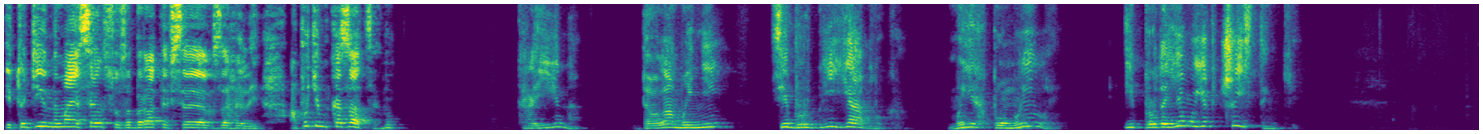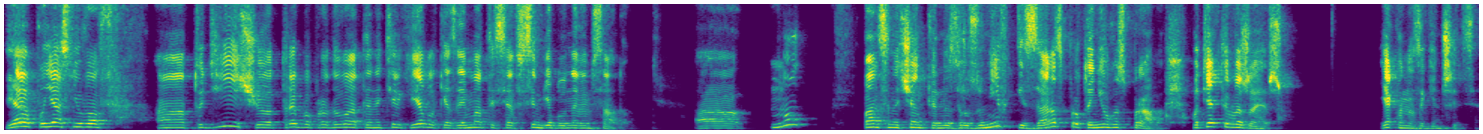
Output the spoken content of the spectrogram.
і тоді немає сенсу забирати все взагалі. А потім казати: ну, країна дала мені ці брудні яблука, ми їх помили і продаємо як чистенькі. Я пояснював а, тоді, що треба продавати не тільки яблуки, а займатися всім яблуневим садом. Ну, пан Синиченко не зрозумів, і зараз проти нього справа. От як ти вважаєш, як вона закінчиться?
